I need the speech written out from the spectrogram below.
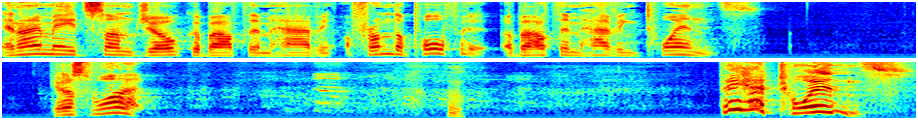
And I made some joke about them having, from the pulpit, about them having twins. Guess what? they had twins.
